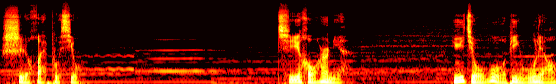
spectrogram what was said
事坏不休。其后二年，余久卧病无聊，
